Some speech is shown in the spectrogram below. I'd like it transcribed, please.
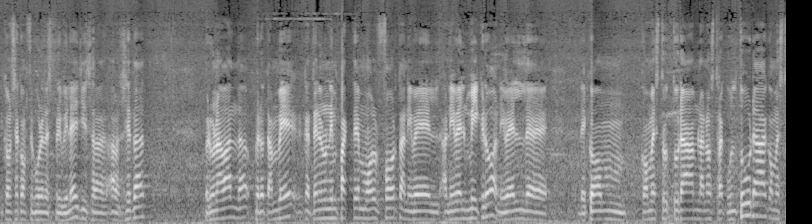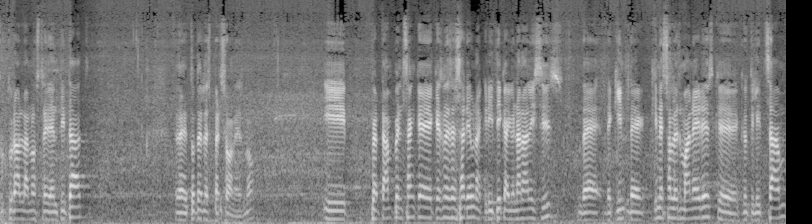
i com se configuren els privilegis a la, a la societat per una banda, però també que tenen un impacte molt fort a nivell, a nivell micro, a nivell de, de com, com estructuram la nostra cultura, com estructuram la nostra identitat, de totes les persones. No? I per tant pensant que, que és necessària una crítica i un anàlisi de, de, quin, de quines són les maneres que, que utilitzam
